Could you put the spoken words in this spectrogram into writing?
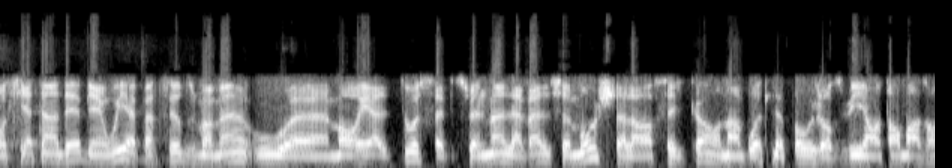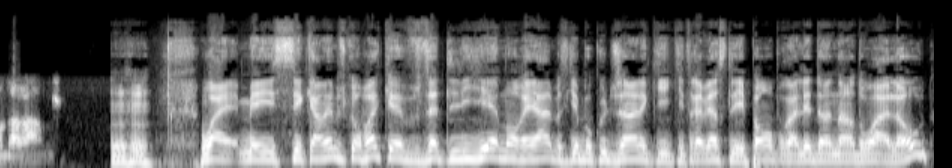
On s'y attendait, bien oui, à partir du moment où euh, Montréal tous, habituellement, Laval se mouche. Alors, c'est le cas, on emboîte le pas aujourd'hui et on tombe en zone orange. Mhm. Ouais, mais c'est quand même, je comprends que vous êtes lié à Montréal parce qu'il y a beaucoup de gens qui, traversent les ponts pour aller d'un endroit à l'autre.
